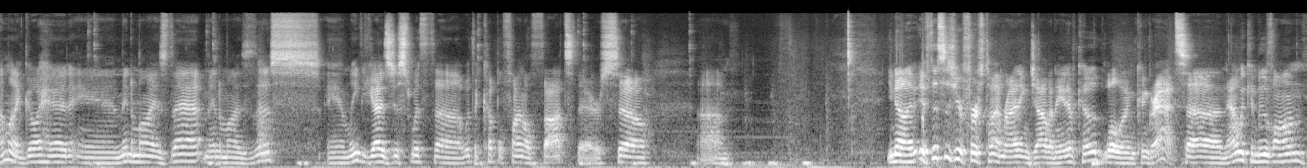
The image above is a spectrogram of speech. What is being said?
I'm going to go ahead and minimize that, minimize this, and leave you guys just with uh, with a couple final thoughts there. So, um, you know, if this is your first time writing Java native code, well, then congrats. Uh, now we can move on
